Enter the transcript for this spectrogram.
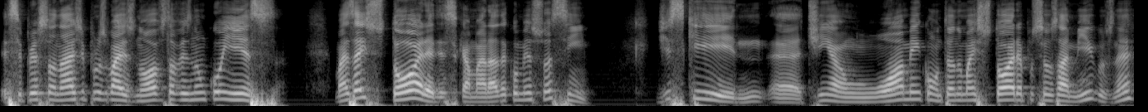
esse personagem, para os mais novos, talvez não conheça. Mas a história desse camarada começou assim. Diz que é, tinha um homem contando uma história para os seus amigos, né?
